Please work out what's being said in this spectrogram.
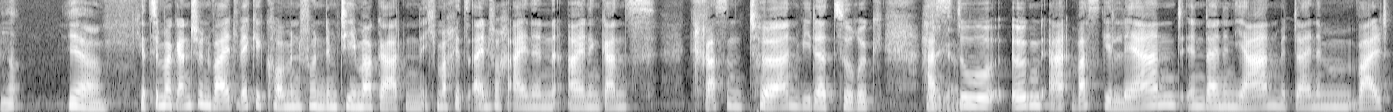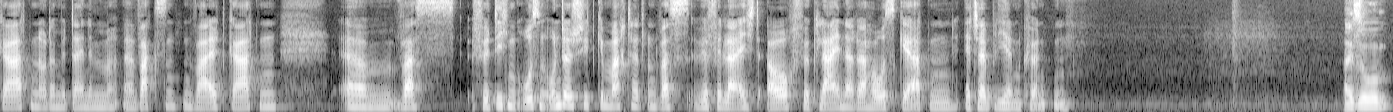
Ja. Ja, jetzt sind wir ganz schön weit weggekommen von dem Thema Garten. Ich mache jetzt einfach einen, einen ganz krassen Turn wieder zurück. Hast du irgendwas gelernt in deinen Jahren mit deinem Waldgarten oder mit deinem äh, wachsenden Waldgarten, ähm, was für dich einen großen Unterschied gemacht hat und was wir vielleicht auch für kleinere Hausgärten etablieren könnten? Also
